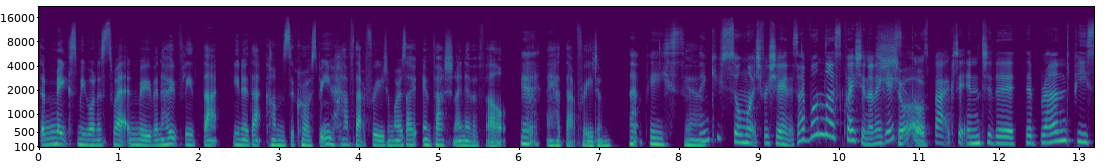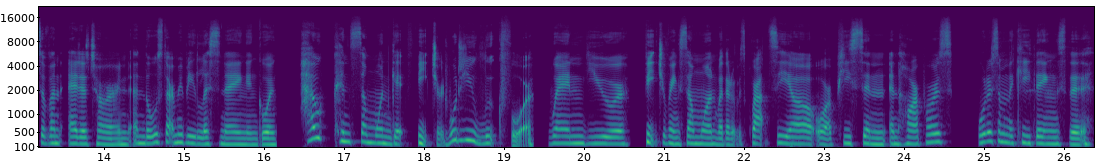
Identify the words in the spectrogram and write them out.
that makes me want to sweat and move. And hopefully that, you know, that comes across. But you have that freedom. Whereas I, in fashion, I never felt Yeah, I had that freedom. that piece. Yeah. Thank you so much for sharing this. I have one last question, and I guess Sure. it goes back to into the the brand piece of an editor and, and those that are maybe listening and going, how can someone get featured? What do you look for when you're featuring someone, whether it was Grazia or a piece in, in Harper's? What are some of the key things that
